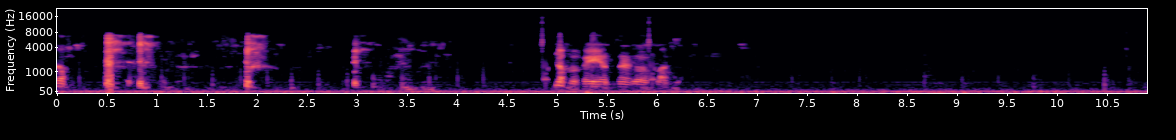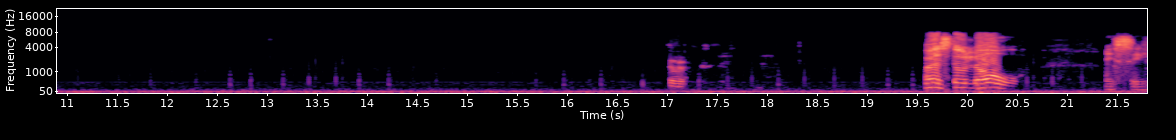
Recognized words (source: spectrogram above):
Look. Look, okay, I'm gonna go It's too low. I see.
